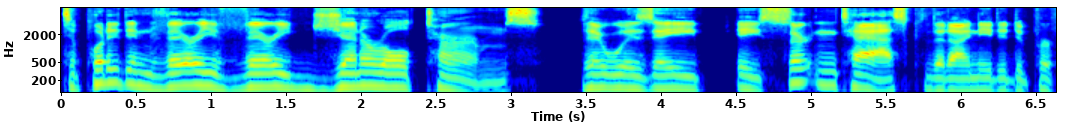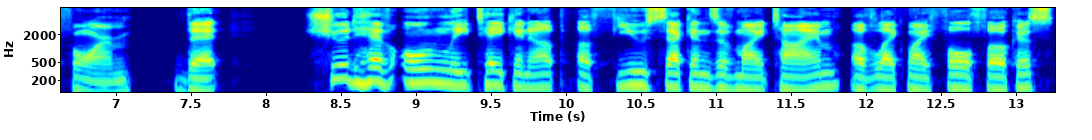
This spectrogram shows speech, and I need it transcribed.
to put it in very very general terms, there was a a certain task that I needed to perform that should have only taken up a few seconds of my time of like my full focus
